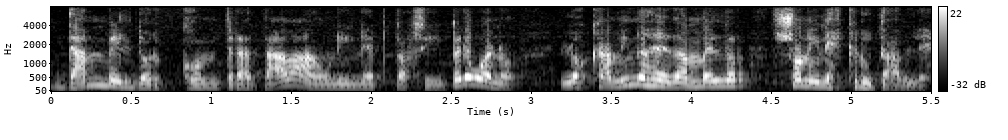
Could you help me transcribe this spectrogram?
Dumbledore contrataba a un inepto así. Pero bueno, los caminos de Dumbledore son inescrutables.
